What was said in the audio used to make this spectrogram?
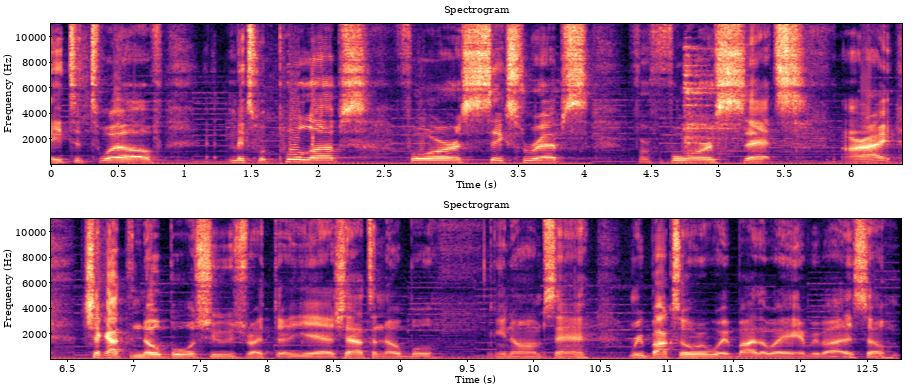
8 to 12 mixed with pull-ups for 6 reps for 4 sets all right check out the NOBULL shoes right there yeah shout out to NOBULL you know what i'm saying reebok's over with by the way everybody so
